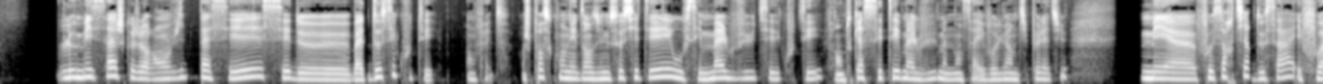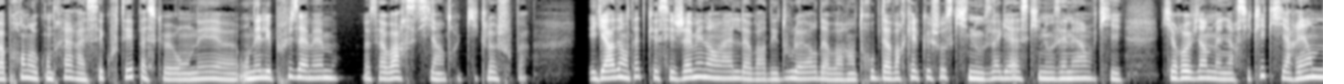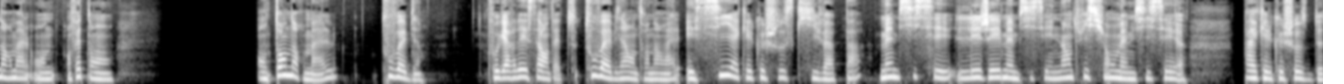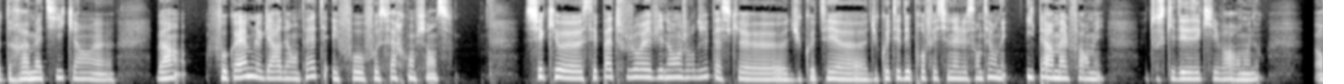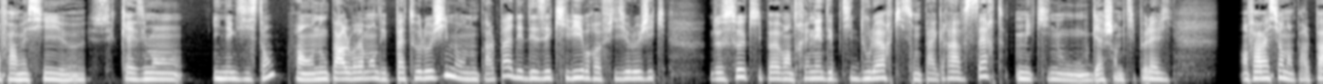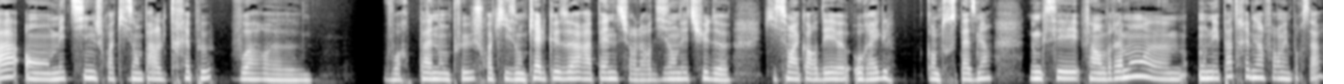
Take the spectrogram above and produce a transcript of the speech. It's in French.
Le message que j'aurais envie de passer, c'est de, bah, de s'écouter, en fait. Je pense qu'on est dans une société où c'est mal vu de s'écouter. Enfin, en tout cas, c'était mal vu. Maintenant, ça évolue un petit peu là-dessus. Mais il faut sortir de ça et faut apprendre au contraire à s'écouter parce qu'on est, on est les plus à même de savoir s'il y a un truc qui cloche ou pas. Et garder en tête que c'est jamais normal d'avoir des douleurs, d'avoir un trouble, d'avoir quelque chose qui nous agace, qui nous énerve, qui, qui revient de manière cyclique. Il n'y a rien de normal. En, fait, en temps normal, tout va bien. faut garder ça en tête. Tout va bien en temps normal. Et s'il y a quelque chose qui va pas, même si c'est léger, même si c'est une intuition, même si c'est euh, pas quelque chose de dramatique, hein, euh, ben faut quand même le garder en tête et faut, faut se faire confiance. Je sais que c'est pas toujours évident aujourd'hui parce que du côté, euh, du côté des professionnels de santé, on est hyper mal formé. Tout ce qui est déséquilibre hormonaux. En pharmacie, c'est quasiment inexistant. Enfin, on nous parle vraiment des pathologies, mais on nous parle pas des déséquilibres physiologiques, de ceux qui peuvent entraîner des petites douleurs qui sont pas graves, certes, mais qui nous gâchent un petit peu la vie. En pharmacie, on n'en parle pas. En médecine, je crois qu'ils en parlent très peu, voire euh, voire pas non plus. Je crois qu'ils ont quelques heures à peine sur leurs 10 ans d'études euh, qui sont accordées euh, aux règles quand tout se passe bien. Donc c'est, vraiment, on n'est pas très bien formé pour ça.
